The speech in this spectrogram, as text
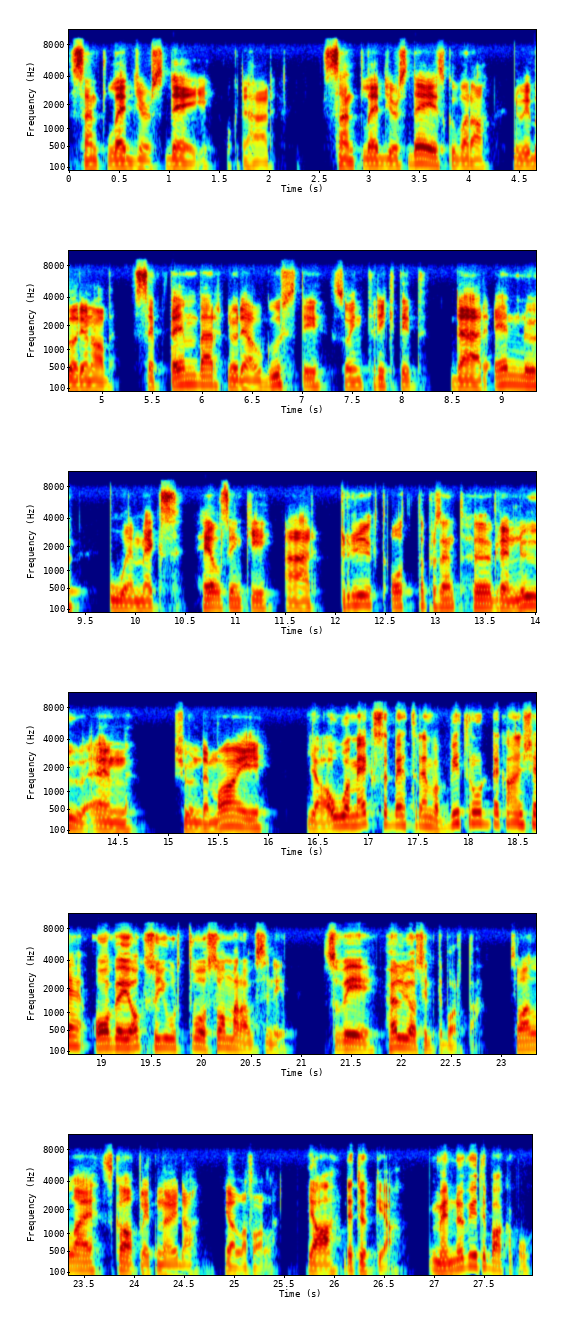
St. Ledgers Day. Och det här St. Ledgers Day skulle vara nu i början av september. Nu är det augusti, så inte riktigt där ännu. OMX Helsinki är drygt 8 procent högre nu än 7 maj. Ja, OMX är bättre än vad vi trodde kanske och vi har ju också gjort två sommaravsnitt. Så vi höll oss inte borta. Så alla är skapligt nöjda i alla fall. Ja, det tycker jag. Men nu är vi tillbaka på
